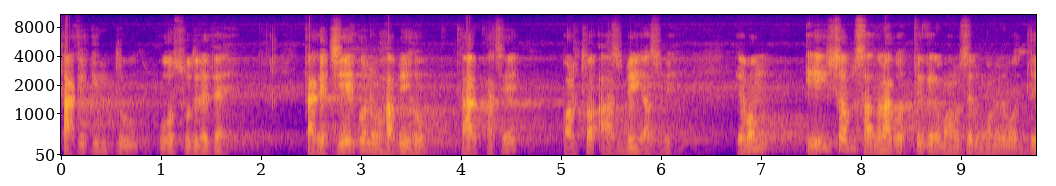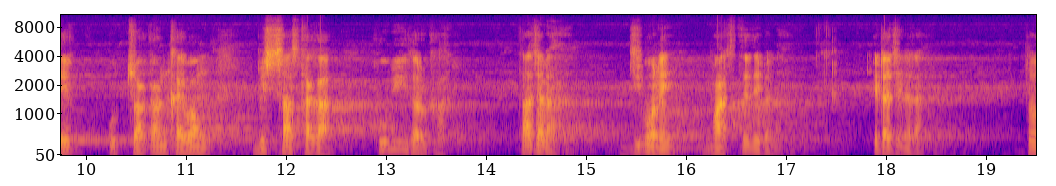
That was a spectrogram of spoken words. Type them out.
তাকে কিন্তু ও শুধরে দেয়। তাকে যে কোনোভাবেই হোক, তার কাছে অর্থ আসবেই আসবে। এবং এই সব সাধনা করতে গেলে মানুষের মনের মধ্যে উচ্চ আকাঙ্ক্ষা এবং বিশ্বাস থাকা খুবই দরকার। তাছাড়া জীবনে বাঁচতে দেবে না, এটা জেনে রাখ। তো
